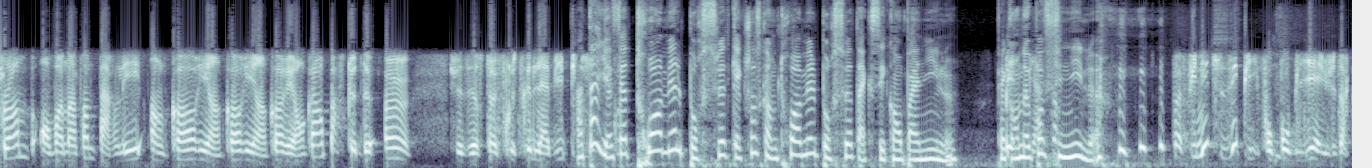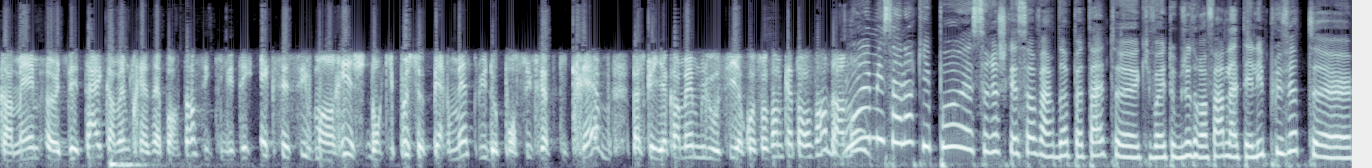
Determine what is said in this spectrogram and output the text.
Trump, on va en entendre parler encore et encore et encore et encore parce que de un, je veux dire, c'est un frustré de la vie. Attends, il a fait 3000 poursuites, quelque chose comme 3000 poursuites avec ses compagnies, là. Fait qu'on n'a pas fini, là. pas fini, tu dis, puis il faut pas oublier, je veux dire quand même, un détail quand même très important, c'est qu'il était excessivement riche. Donc, il peut se permettre, lui, de poursuivre ce qu'il crève, parce qu'il y a quand même, lui aussi, il y a quoi, 74 ans dans le Oui, mais ça a l'air qu'il est pas euh, si riche que ça, Varda. Peut-être euh, qu'il va être obligé de refaire de la télé plus vite euh,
